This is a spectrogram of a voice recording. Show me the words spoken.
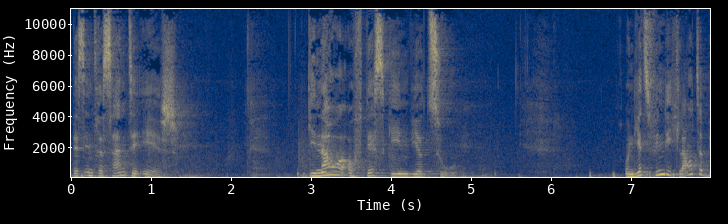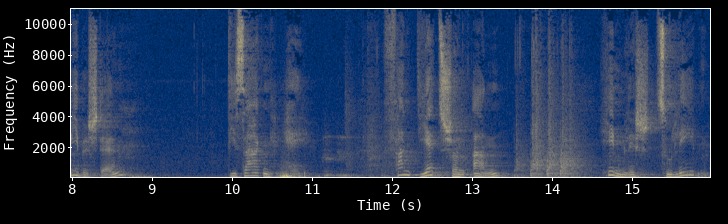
Das Interessante ist, genauer auf das gehen wir zu. Und jetzt finde ich lauter Bibelstellen, die sagen, hey, fangt jetzt schon an, himmlisch zu leben.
